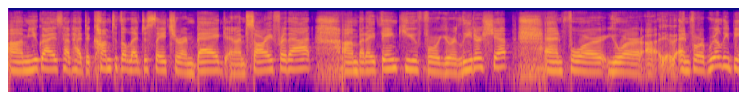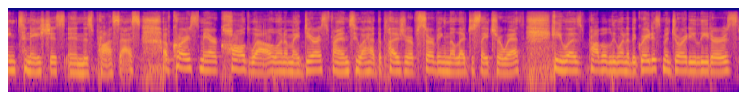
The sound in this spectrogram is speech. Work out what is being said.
Um, you guys have had to come to the legislature and beg, and I'm sorry for that. Um, but I thank you for your leadership and for your uh, and for really being tenacious in this process. Of course, Mayor Caldwell, one of my dearest friends, who I had the pleasure of serving in the legislature with, he was probably one of the greatest majority leaders.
